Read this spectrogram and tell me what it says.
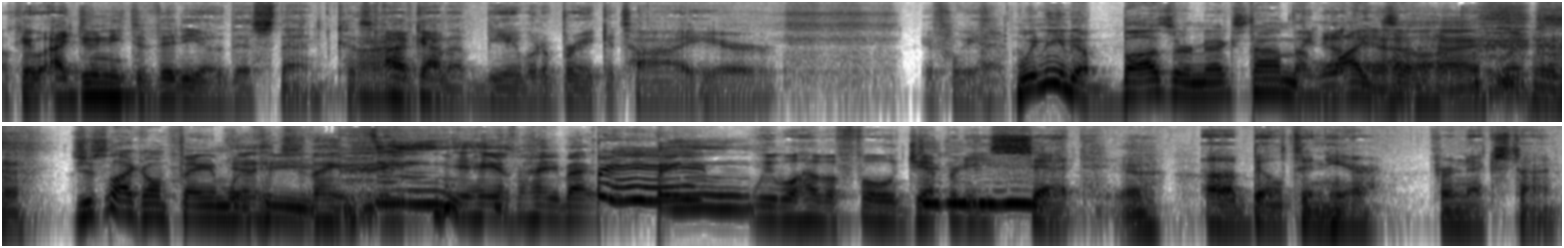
Okay, I do need to video this then because I've got to be able to break a tie here if we have. We need a buzzer next time that lights up. Okay. Just like on Family Yeah, hit your Feud. Ding, your hands behind your back. Bing. We will have a full Jeopardy set uh, built in here for next time.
